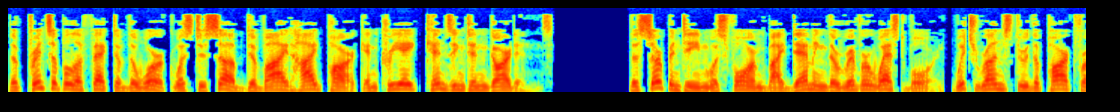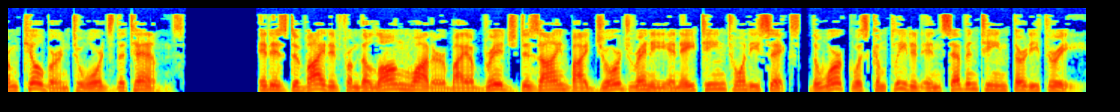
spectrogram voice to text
The principal effect of the work was to subdivide Hyde Park and create Kensington Gardens. The Serpentine was formed by damming the River Westbourne, which runs through the park from Kilburn towards the Thames. It is divided from the Long Water by a bridge designed by George Rennie in 1826. The work was completed in 1733.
